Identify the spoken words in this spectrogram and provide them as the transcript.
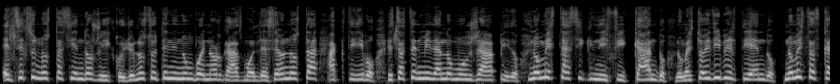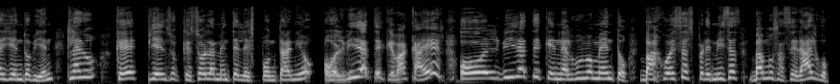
el sexo no está siendo rico, yo no estoy teniendo un buen orgasmo, el deseo no está activo, estás terminando muy rápido, no me está significando, no me estoy divirtiendo, no me estás cayendo bien, claro que pienso que solamente el espontáneo, olvídate que va a caer, olvídate que en algún momento, bajo esas premisas, vamos a hacer algo.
